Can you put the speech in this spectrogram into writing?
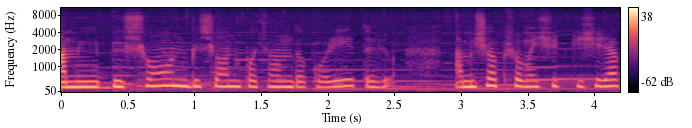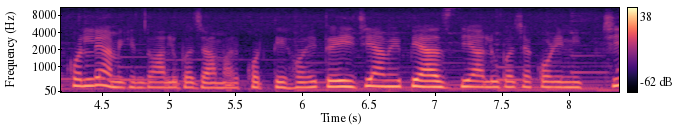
আমি ভীষণ ভীষণ পছন্দ করি। তো আমি সব সময় শুটকি শিরা করলে আমি কিন্তু আলু ভাজা আমার করতে হয়। তো এই যে আমি পেঁয়াজ দিয়ে আলু ভাজা করে নিচ্ছি।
